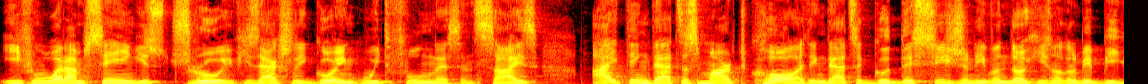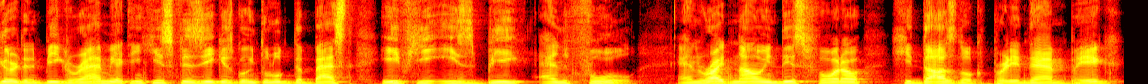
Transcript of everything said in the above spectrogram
if what I'm saying is true, if he's actually going with fullness and size, I think that's a smart call. I think that's a good decision. Even though he's not going to be bigger than Big Ramy, I think his physique is going to look the best if he is big and full. And right now in this photo, he does look pretty damn big.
